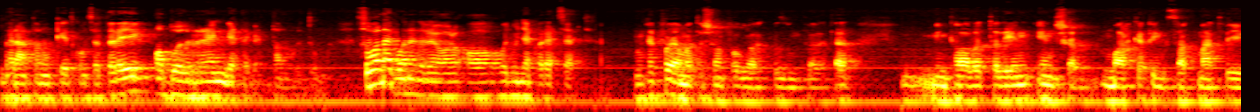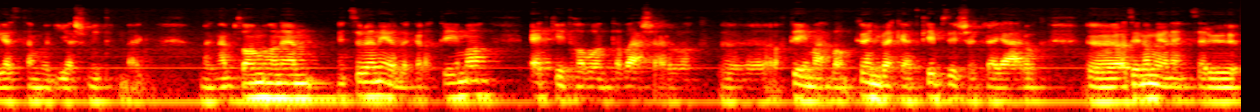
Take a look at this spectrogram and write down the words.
berántanunk két koncert erejéig, abból rengeteget tanultunk. Szóval megvan erre a, a, hogy mondják, a recept. Hát folyamatosan foglalkozunk vele. Tehát mint hallottad, én, én sem marketing szakmát végeztem, vagy ilyesmit, meg, meg nem tudom, hanem egyszerűen érdekel a téma. Egy-két havonta vásárolok a témában könyveket, képzésekre járok. Azért nem olyan egyszerű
